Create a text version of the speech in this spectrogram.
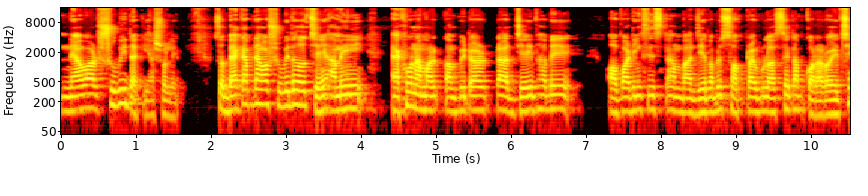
নেওয়ার সুবিধা কি আসলে। সো ব্যাকআপ নেওয়ার সুবিধা হচ্ছে, আমি এখন আমার কম্পিউটারটা যেভাবে অপারেটিং সিস্টেম বা যেভাবে সফটওয়্যারগুলো সেট আপ করা রয়েছে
